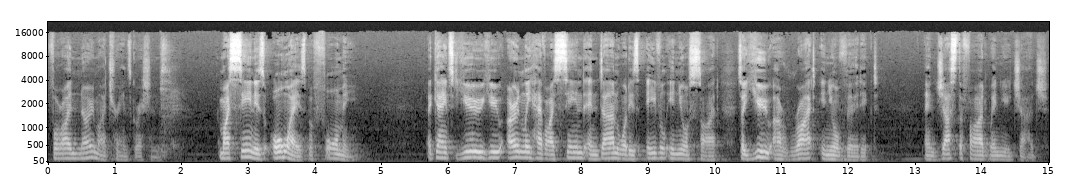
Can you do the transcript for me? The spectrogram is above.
For I know my transgressions. My sin is always before me. Against you, you only have I sinned and done what is evil in your sight. So you are right in your verdict and justified when you judge.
